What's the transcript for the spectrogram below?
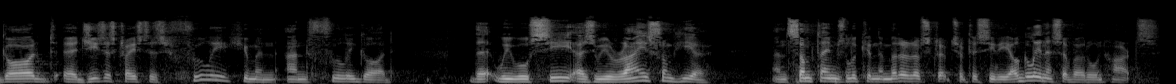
God, uh, Jesus Christ, is fully human and fully God. That we will see as we rise from here and sometimes look in the mirror of Scripture to see the ugliness of our own hearts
